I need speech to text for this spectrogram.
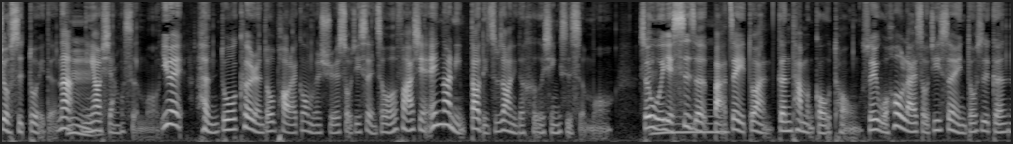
就是对的。那你要想什么？嗯、因为很多客人都跑来跟我们学手机摄影师，我会发现，哎，那你到底知不知道你的核心是什么？所以我也试着把这一段跟他们沟通，嗯、所以我后来手机摄影都是跟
